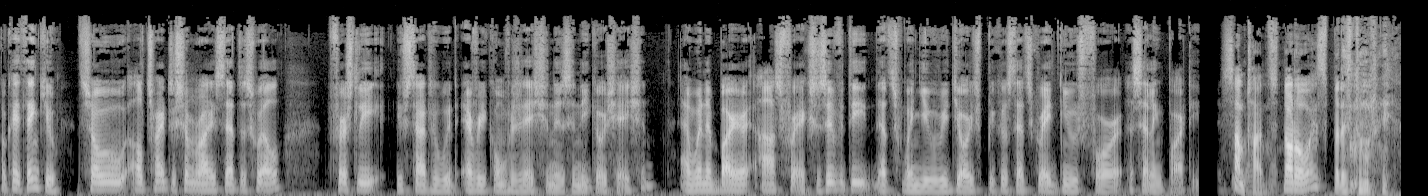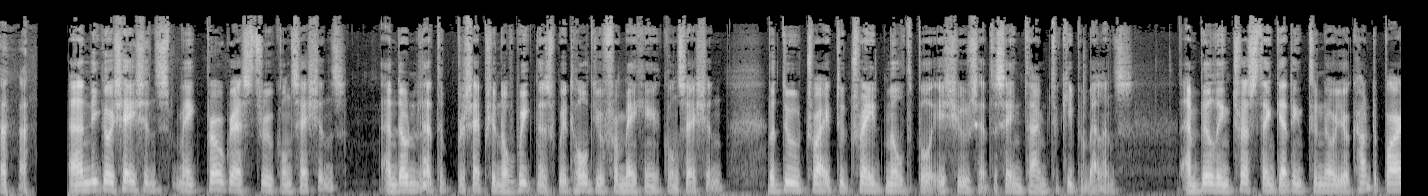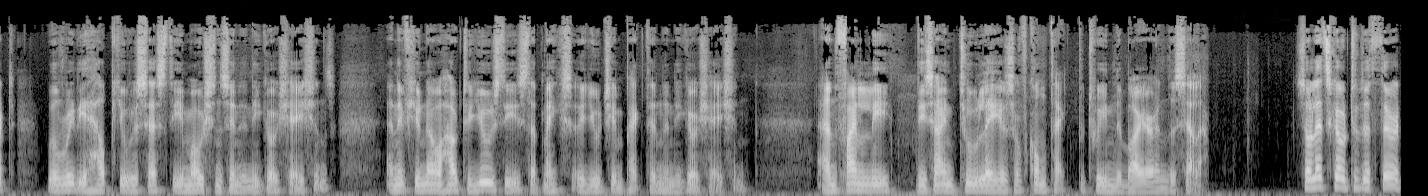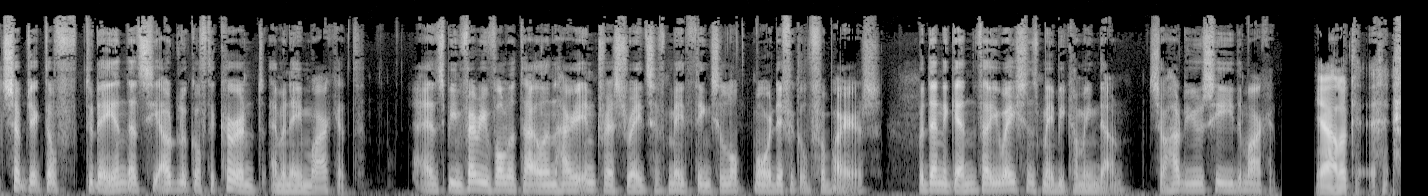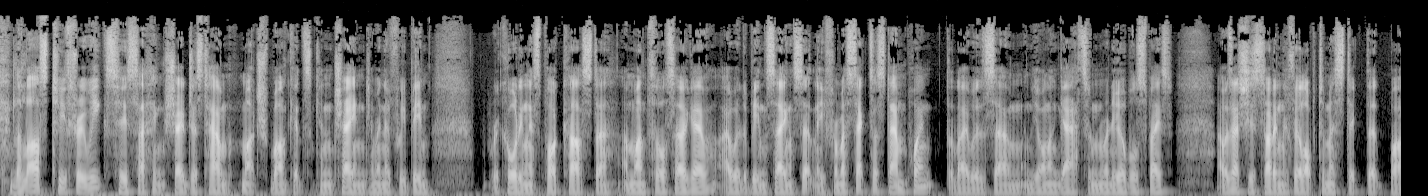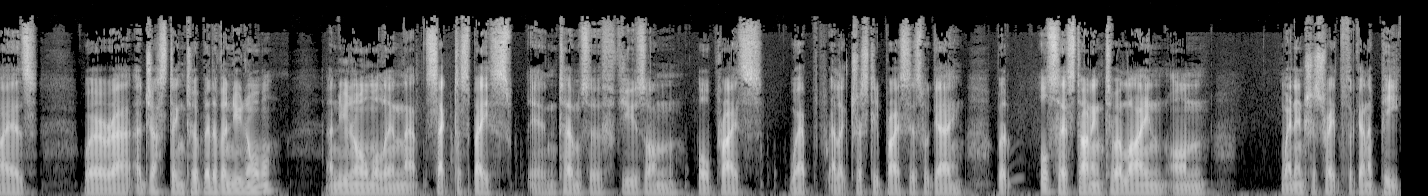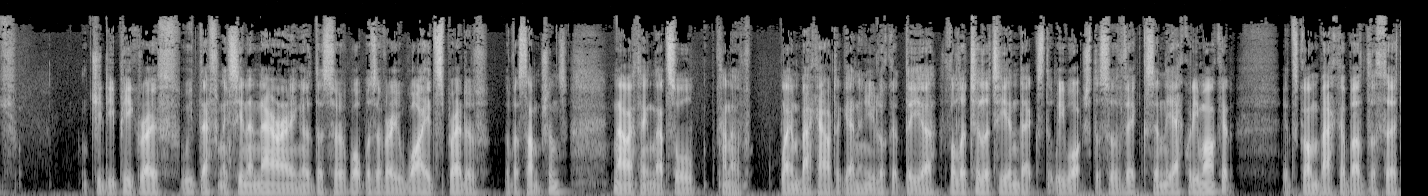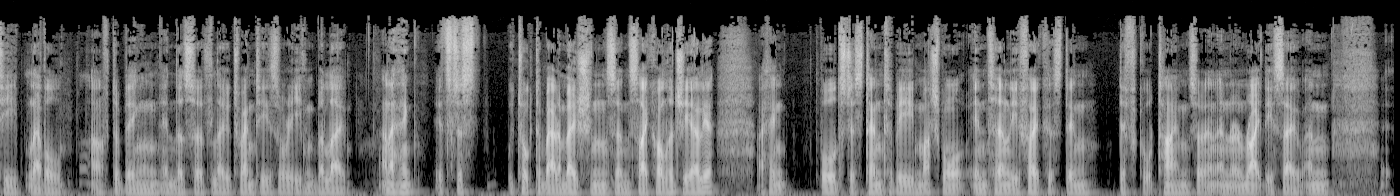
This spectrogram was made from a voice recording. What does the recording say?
Okay, thank you. So I'll try to summarize that as well. Firstly, you started with every conversation is a negotiation. And when a buyer asks for exclusivity, that's when you rejoice because that's great news for a selling party. Sometimes, not always, but it's normally. and negotiations make progress through concessions. And don't let the perception of weakness withhold you from making a concession, but do try to trade multiple issues at the same time to keep a balance. And building trust and getting to know your counterpart will really help you assess the emotions in the negotiations. And if you know how to use these, that makes a huge impact in the negotiation. And finally, design two layers of contact between the buyer and the seller. So let's go to the third subject of today, and that's the outlook of the current M&A market. It's been very volatile, and higher interest rates have made things a lot more difficult for buyers. But then again, valuations may be coming down. So, how do you see the market? Yeah, look, the last two, three weeks has, I think, showed just how much markets can change. I mean, if we've been recording this podcast a, a, month or so ago, I would have been saying, certainly from a sector standpoint, that I was um, in the oil and gas and renewable space. I was actually starting to feel optimistic that buyers were uh, adjusting to a bit of a new normal, a new normal in that sector space in terms of views on oil price, where electricity prices were going, but also starting to align on when interest rates were going to peak GDP growth, we've definitely seen a narrowing of the sort of what was a very wide spread of, of assumptions. Now I think that's all kind of blown back out again, and you look at the uh, volatility index that we watch, the sort of VIX in the equity market, it's gone back above the 30 level after being in the sort of low 20s or even below. And I think it's just, we talked about emotions and psychology earlier. I think boards just tend to be much more internally focused in difficult times, and, and, rightly so. And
